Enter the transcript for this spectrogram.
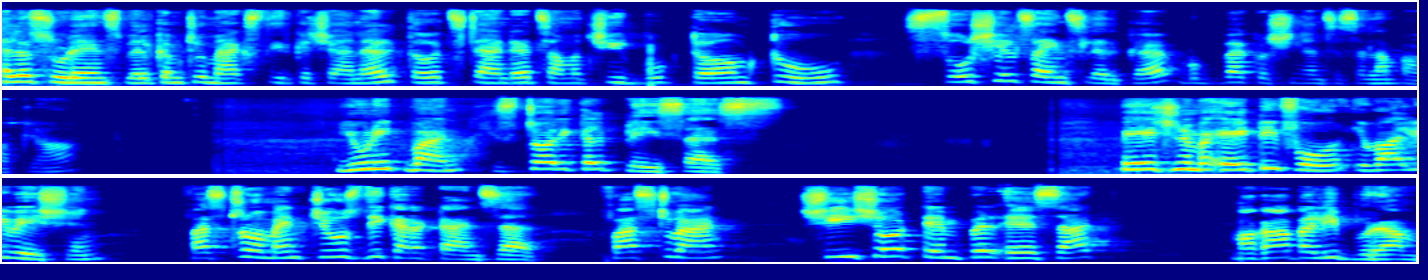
Hello students, welcome to Max Thirka channel. Third standard Samachir book term 2 social scienceல இருக்க book back question answers எல்லாம் பார்க்கலாம். Unit 1 historical places. Page number 84 evaluation. First Roman choose the correct answer. First one Shisho temple is at Mahabalipuram.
